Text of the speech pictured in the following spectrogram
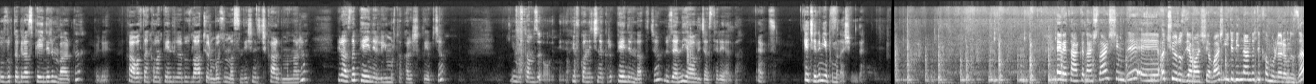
buzlukta biraz peynirim vardı. Böyle kahvaltıdan kalan peynirleri buzluğa atıyorum bozulmasın diye. Şimdi çıkardım bunları. Biraz da peynirli yumurta karışıklı yapacağım. Yumurtamızı yufkanın içine kırıp peynirini de atacağım. Üzerini yağlayacağız tereyağıyla. Evet. Geçelim yapımına şimdi. Evet arkadaşlar şimdi e, açıyoruz yavaş yavaş. İyice dinlendirdik hamurlarımızı.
